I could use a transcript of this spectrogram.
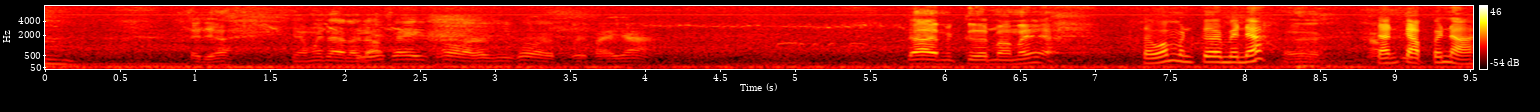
มเดี๋ยวเดี๋ยวยังไม่ได้ระดัเดี๋ยบวใช้ท่อแล้วมีท่อไฟไฟยากได้มันเกินมาไหมเนี่ยแต่ว่ามันเกินไปนะเออดันกลับไปหน่อย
